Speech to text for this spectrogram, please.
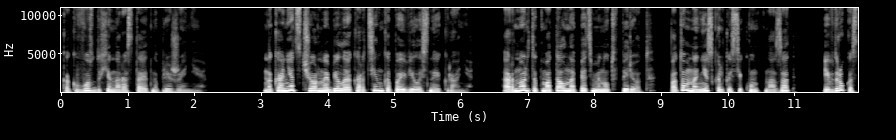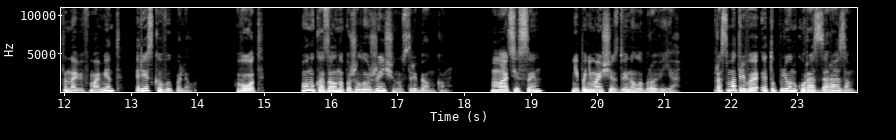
как в воздухе нарастает напряжение. Наконец, черно белая картинка появилась на экране. Арнольд отмотал на пять минут вперед, потом на несколько секунд назад и вдруг, остановив момент, резко выпалил. «Вот!» Он указал на пожилую женщину с ребенком. «Мать и сын?» — непонимающе сдвинула брови я. Просматривая эту пленку раз за разом,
